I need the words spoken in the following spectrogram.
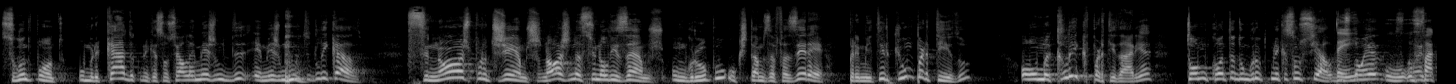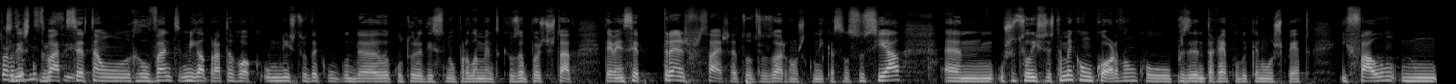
Segundo ponto, o mercado de comunicação social é mesmo, de, é mesmo muito delicado. Se nós protegemos, se nós nacionalizamos um grupo, o que estamos a fazer é permitir que um partido ou uma clique partidária tome conta de um grupo de comunicação social. Daí é, o, o é facto deste debate ser tão relevante, Miguel Prata Roque, o Ministro da, da, Cultura, disse no Parlamento que os apoios do Estado devem ser transversais a todos os órgãos de comunicação social. Um, os socialistas também concordam com o Presidente da República no aspecto e falam num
